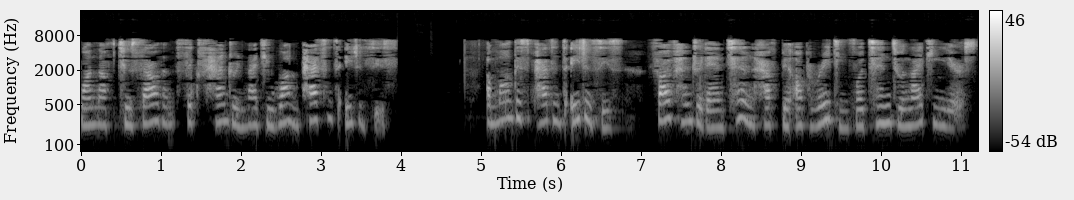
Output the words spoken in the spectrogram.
one of 2,691 patent agencies. Among these patent agencies, 510 have been operating for 10 to 19 years,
